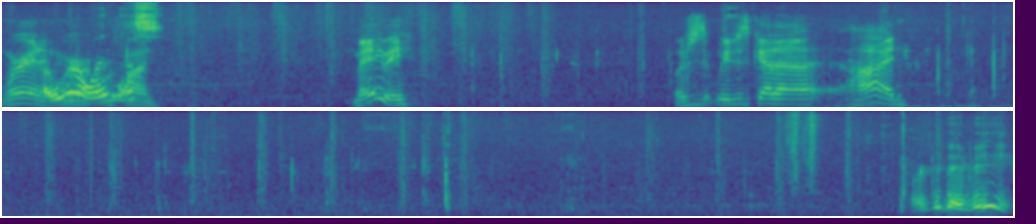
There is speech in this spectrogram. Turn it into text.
we're in it. Are we we're gonna win we're this? fine. Maybe. We just we just gotta hide. Where could they be?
